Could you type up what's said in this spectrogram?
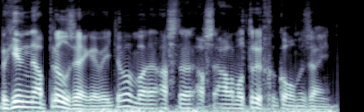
begin april zeggen, weet je wel. Maar als, er, als ze allemaal teruggekomen zijn.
